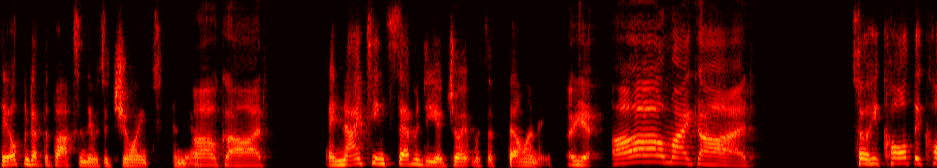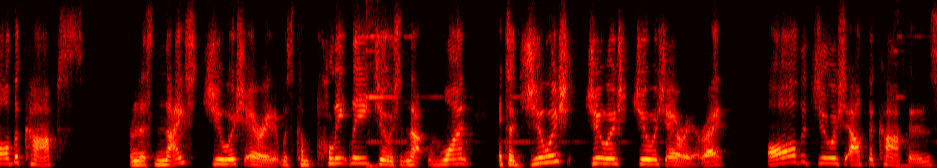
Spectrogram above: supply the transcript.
They opened up the box and there was a joint in there. Oh God. In 1970, a joint was a felony. Oh yeah. Oh my God. So he called, they called the cops in this nice Jewish area. It was completely Jewish, not one, it's a Jewish, Jewish, Jewish area, right? All the Jewish Altakakas,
